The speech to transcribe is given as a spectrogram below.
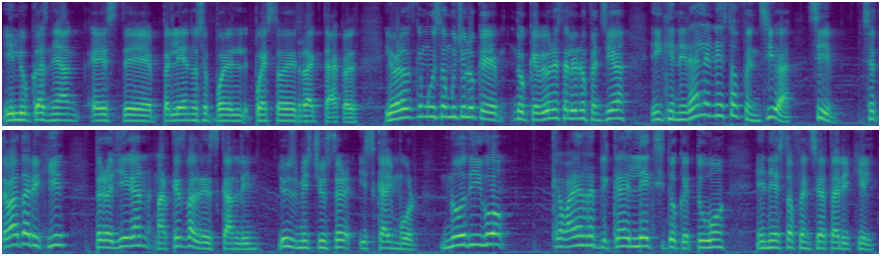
y Lucas Niang este, peleándose por el puesto de right tackle. Y la verdad es que me gusta mucho lo que, lo que veo en esta línea ofensiva. En general en esta ofensiva, sí, se te va a dirigir, pero llegan Marqués Valdez Scanlin, Julius Smith Schuster y Sky Moore. No digo que vaya a replicar el éxito que tuvo en esta ofensiva Tariq Hill.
